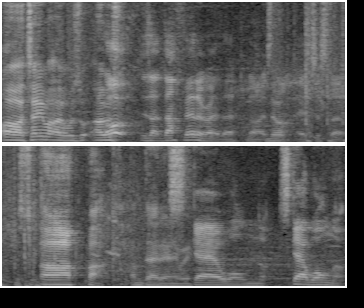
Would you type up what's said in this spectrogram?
Oh, I'll tell you what, I was. I was. Oh, is that Darth Vader right there? No, it's Nope. not. It's just a Ah, fuck. I'm dead anyway. scare walnut. Scare walnut.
